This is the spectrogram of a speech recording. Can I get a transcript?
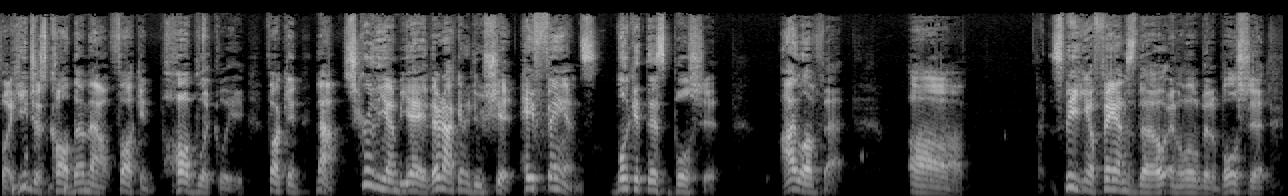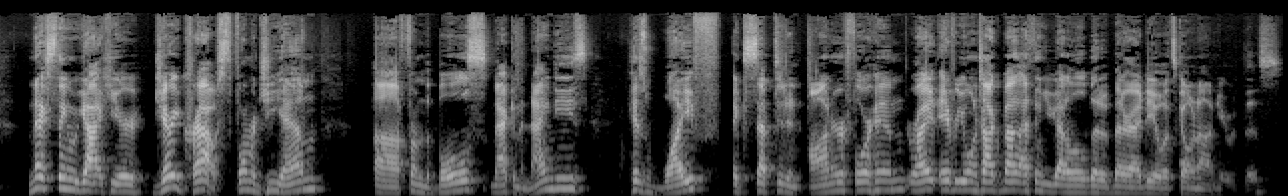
But he just called them out fucking publicly. Fucking nah, screw the NBA. They're not going to do shit. Hey fans, look at this bullshit. I love that. Uh speaking of fans though, and a little bit of bullshit. Next thing we got here, Jerry Krause, former GM uh, from the Bulls back in the 90s his wife accepted an honor for him, right? Avery, you want to talk about it? I think you got a little bit of a better idea what's going on here with this.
